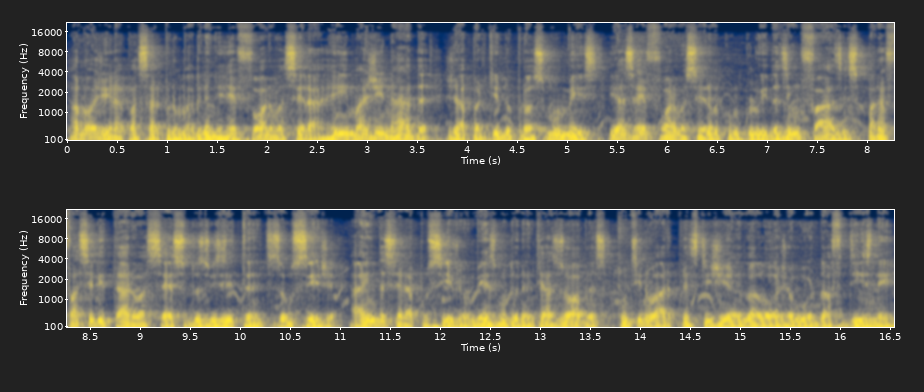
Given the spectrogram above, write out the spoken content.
a loja irá passar por uma grande reforma, será reimaginada já a partir do próximo mês, e as reformas serão concluídas em fases para facilitar o acesso dos visitantes, ou seja, ainda será possível mesmo durante as obras, continuar prestigiando a loja World of Disney.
